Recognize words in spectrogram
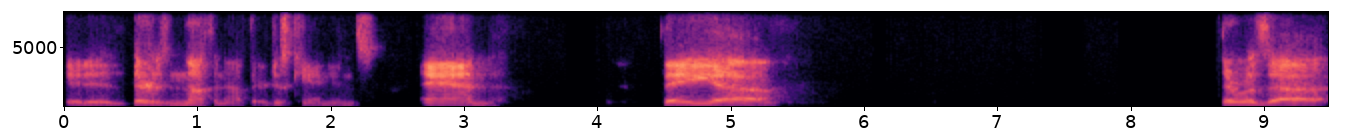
it is there is nothing out there, just canyons. And they uh, there was a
